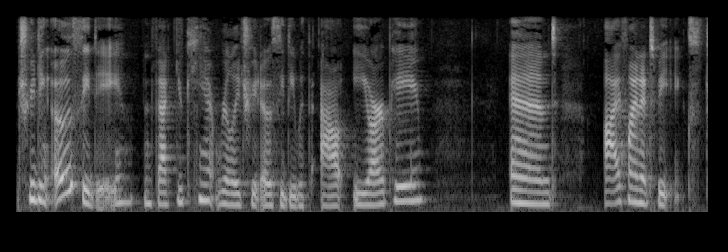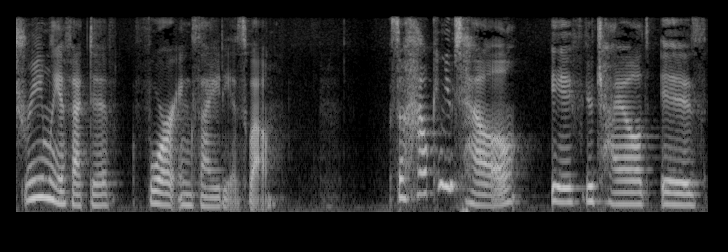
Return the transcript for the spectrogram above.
treating OCD. In fact, you can't really treat OCD without ERP. And I find it to be extremely effective for anxiety as well. So, how can you tell if your child is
